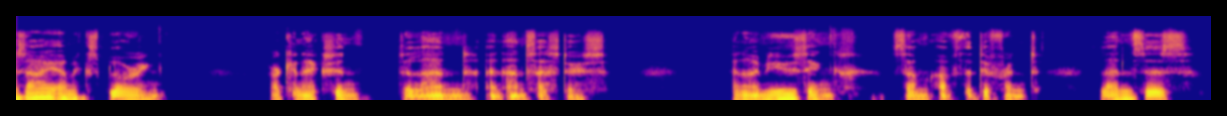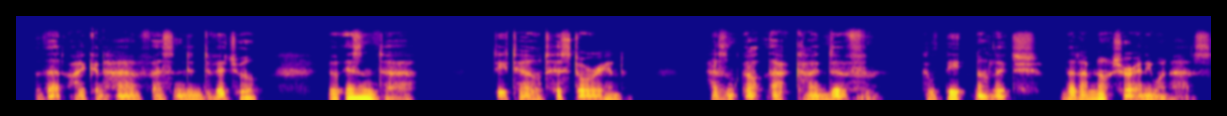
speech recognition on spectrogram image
As I am exploring our connection to land and ancestors, and I'm using some of the different lenses that I can have as an individual who isn't a detailed historian, hasn't got that kind of complete knowledge that I'm not sure anyone has.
